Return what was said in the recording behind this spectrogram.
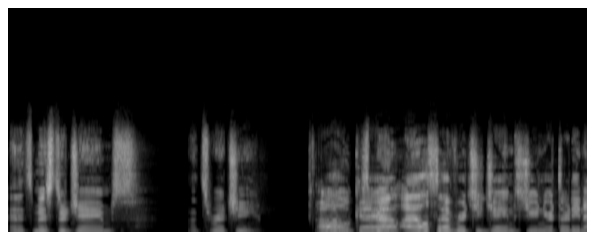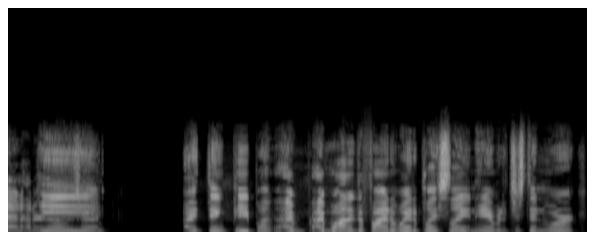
And it's Mr. James. That's Richie. Oh, okay. been- I, I also have Richie James Jr. Thirty nine hundred dollars. Right. I think people uh, I I wanted to find a way to play Slayton here, but it just didn't work.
